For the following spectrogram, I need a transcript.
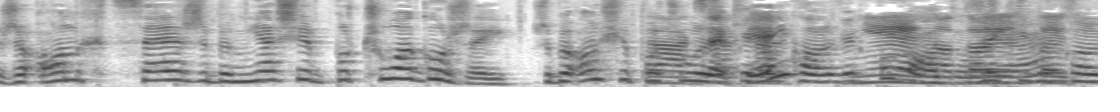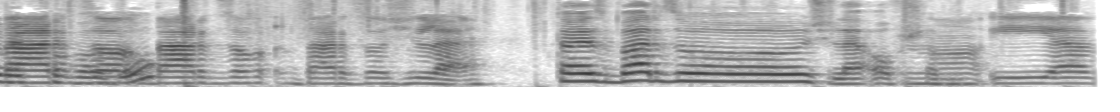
że on chce, żebym ja się poczuła gorzej, żeby on się Tak, poczuł z lepiej, jakiegokolwiek Nie, no powodu. to nie? jest, to jest bardzo, powodu. bardzo, bardzo źle. To jest bardzo źle, owszem. No i ja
